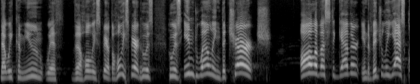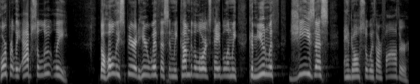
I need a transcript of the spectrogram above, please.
That we commune with the Holy Spirit. The Holy Spirit who is, who is indwelling the church. All of us together, individually, yes, corporately, absolutely the Holy Spirit here with us, and we come to the Lord's table and we commune with Jesus and also with our Father.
